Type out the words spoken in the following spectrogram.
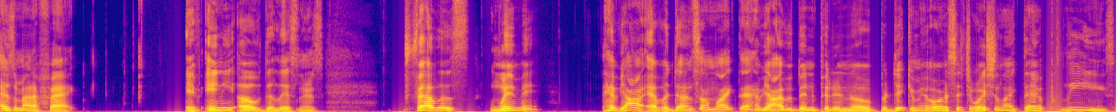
as a matter of fact, if any of the listeners, fellas, women, have y'all ever done something like that? Have y'all ever been put in a predicament or a situation like that? Please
